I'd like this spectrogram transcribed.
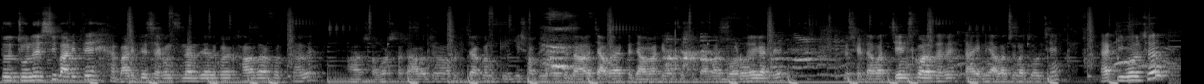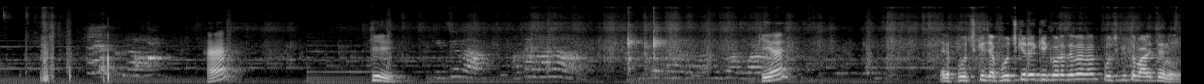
তো চলে এসেছি বাড়িতে। বাড়িতে এসে এখন স্নান টান করে খাওয়া দাওয়া করতে হবে। আর সবার সাথে আলোচনা হচ্ছে এখন কী কী শপিং করতে না হয়েছে আমার একটা জামা কিনেছে সেটা আবার বড় হয়ে গেছে। তো সেটা আবার চেঞ্জ করাতে হবে তাই নিয়ে আলোচনা চলছে। হ্যাঁ কি বলছো? হ্যাঁ? কি কিছু না কি হ্যাঁ? এটা পুচকি যা পুচকিরে কি করে দেবে? পুচকি তো বাড়িতে নেই।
